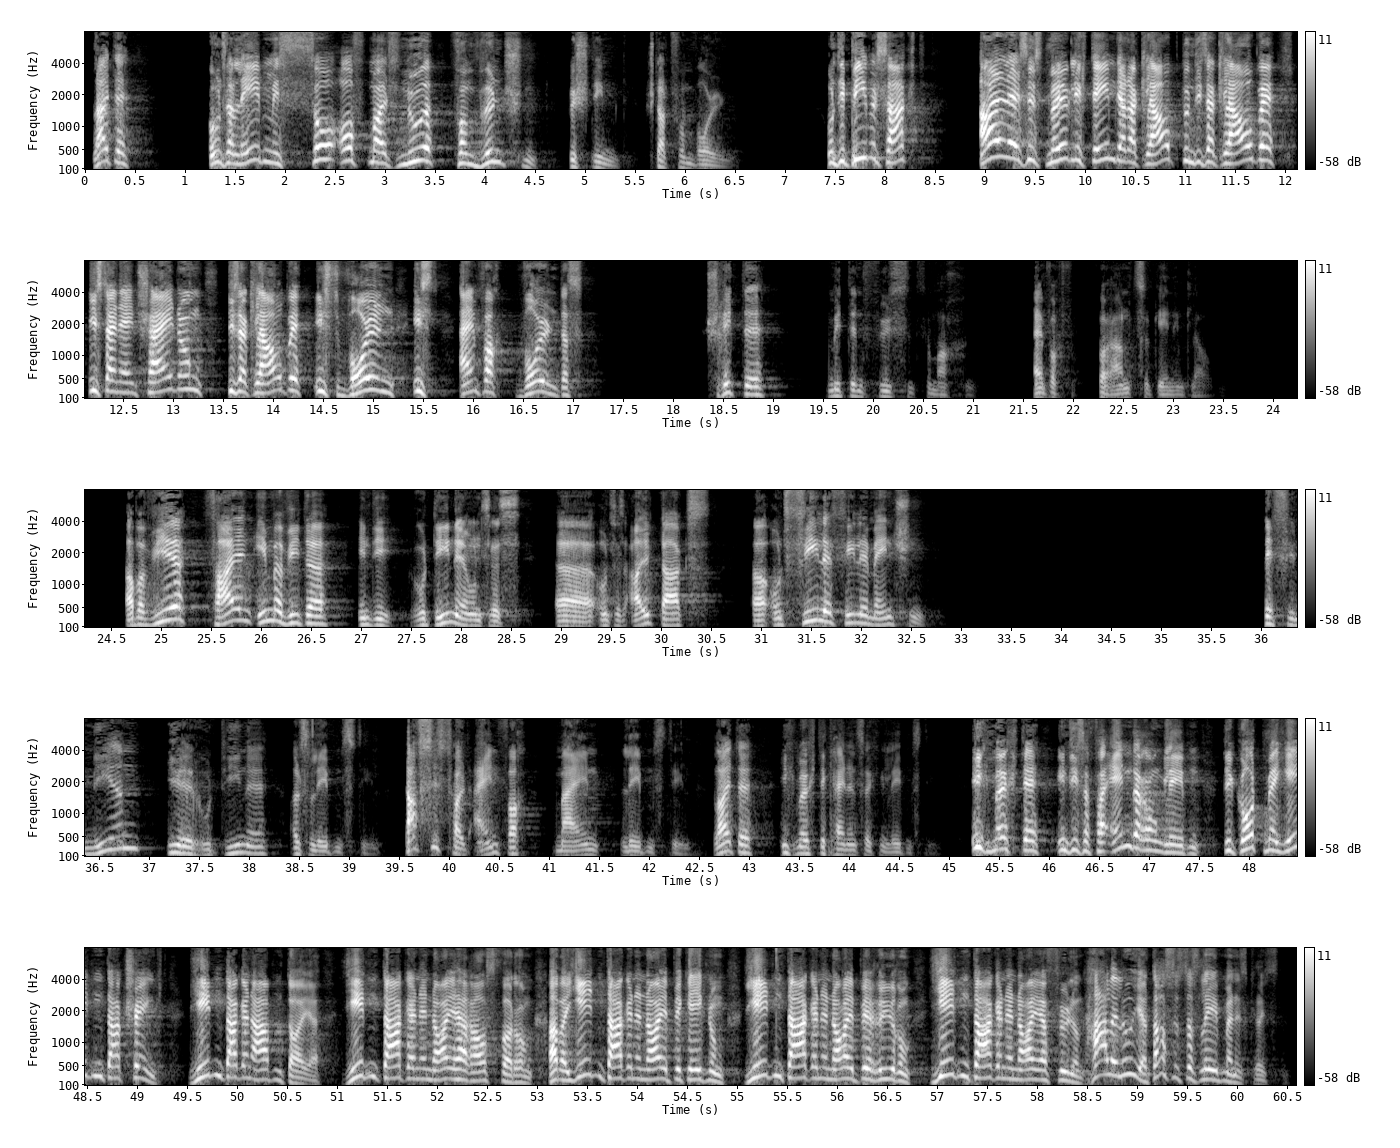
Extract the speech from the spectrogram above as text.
Leute, unser Leben ist so oftmals nur vom Wünschen bestimmt, statt vom Wollen. Und die Bibel sagt, alles ist möglich dem, der da glaubt. Und dieser Glaube ist eine Entscheidung. Dieser Glaube ist Wollen, ist einfach Wollen, das Schritte mit den Füßen zu machen. Einfach voranzugehen im Glauben. Aber wir fallen immer wieder in die Routine unseres, äh, unseres Alltags. Äh, und viele, viele Menschen definieren ihre Routine als Lebensstil. Das ist halt einfach mein Lebensstil. Leute, ich möchte keinen solchen Lebensstil. Ich möchte in dieser Veränderung leben, die Gott mir jeden Tag schenkt. Jeden Tag ein Abenteuer, jeden Tag eine neue Herausforderung, aber jeden Tag eine neue Begegnung, jeden Tag eine neue Berührung, jeden Tag eine neue Erfüllung. Halleluja, das ist das Leben eines Christen.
